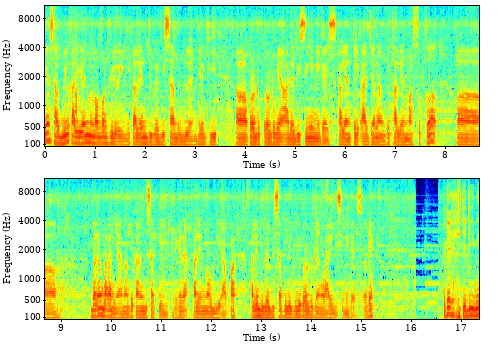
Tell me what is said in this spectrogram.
Ya sambil kalian menonton video ini kalian juga bisa berbelanja di Eh, produk-produk uh, yang ada di sini nih guys kalian klik aja nanti kalian masuk ke uh, barang-barangnya nanti kalian bisa pilih. Kira-kira kalian mau beli apa kalian juga bisa pilih-pilih produk yang lain di sini guys. Oke? Okay? oke okay, jadi ini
